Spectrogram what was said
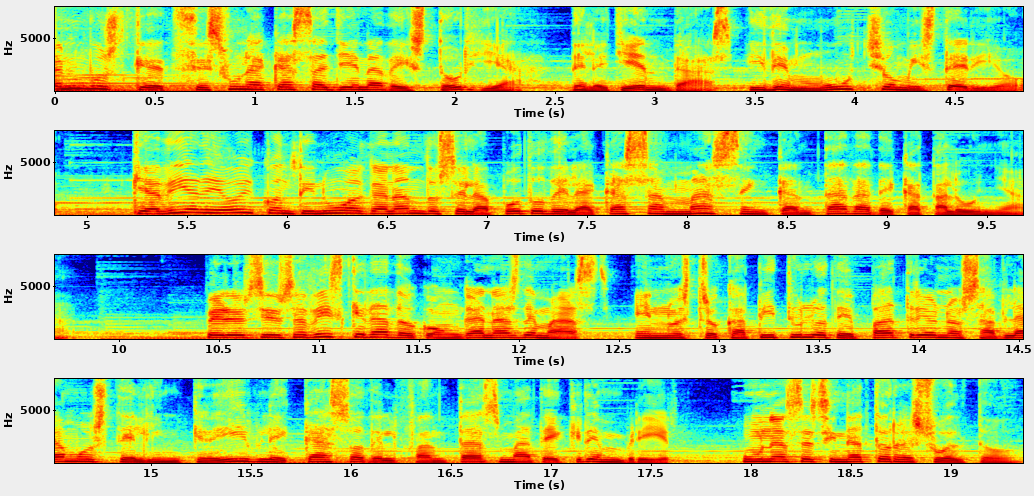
Can Busquets es una casa llena de historia, de leyendas y de mucho misterio, que a día de hoy continúa ganándose el apodo de la casa más encantada de Cataluña. Pero si os habéis quedado con ganas de más, en nuestro capítulo de Patreon nos hablamos del increíble caso del fantasma de Grembrir, un asesinato resuelto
